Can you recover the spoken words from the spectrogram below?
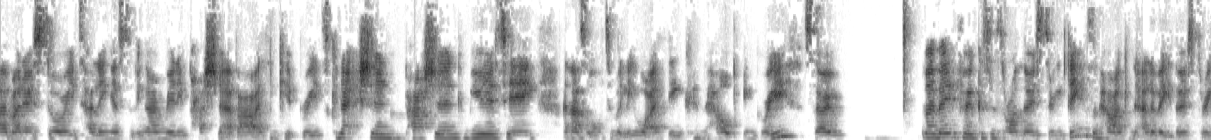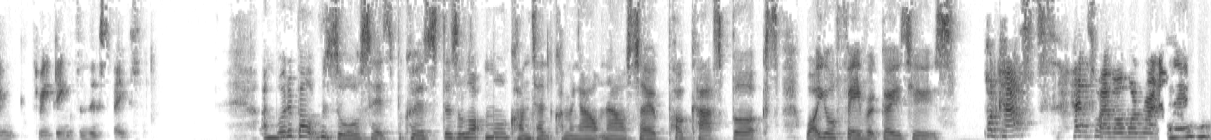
um, I know storytelling is something I'm really passionate about. I think it breeds connection, compassion, community, and that's ultimately what I think can help in grief. So my main focuses are on those three things and how I can elevate those three three things in this space. And what about resources? Because there's a lot more content coming out now. So podcasts, books. What are your favorite go tos? Podcasts, hence why I'm on one right now.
